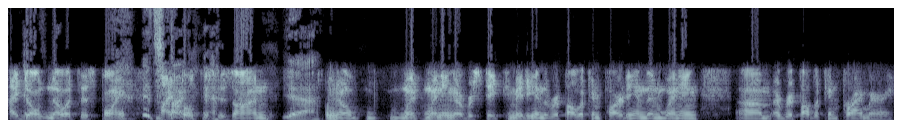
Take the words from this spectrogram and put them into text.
I don't know at this point. It's My hard, focus yeah. is on, yeah. you know, win, winning over state committee in the Republican Party and then winning um, a Republican primary.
